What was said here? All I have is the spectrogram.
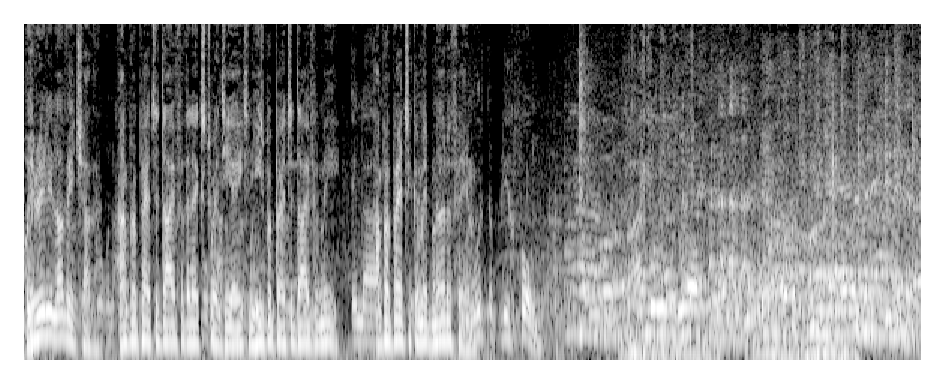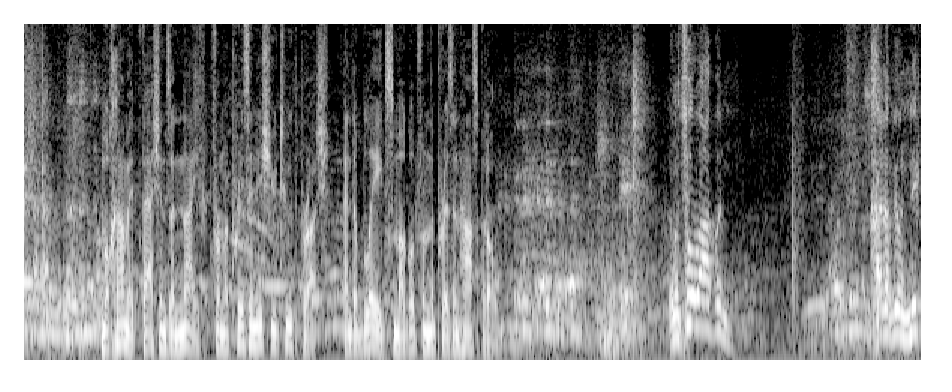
We really love each other. I'm prepared to die for the next 28, and he's prepared to die for me. I'm prepared to commit murder for him. Moord te pleeg vir hom. Mohammed fashions a knife from a prison-issue toothbrush and a blade smuggled from the prison hospital. Nou met so 'n. Gaan op jou nek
